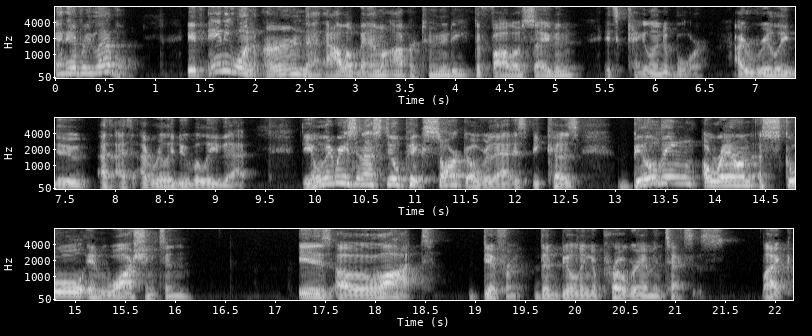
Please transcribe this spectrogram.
At every level. If anyone earned that Alabama opportunity to follow Saban, it's Kalen DeBoer. I really do. I, I, I really do believe that. The only reason I still pick Sark over that is because building around a school in Washington is a lot different than building a program in Texas. Like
